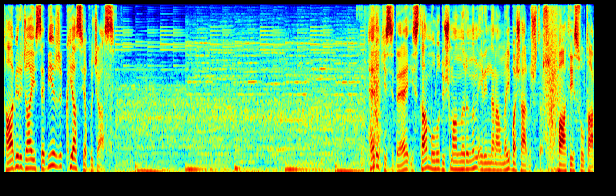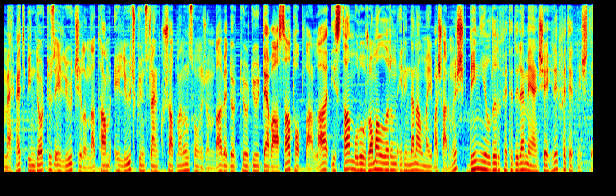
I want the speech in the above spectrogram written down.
tabiri caizse bir kıyas yapacağız. Her ikisi de İstanbul'u düşmanlarının elinden almayı başarmıştır. Fatih Sultan Mehmet 1453 yılında tam 53 gün süren kuşatmanın sonucunda ve döktürdüğü devasa toplarla İstanbul'u Romalıların elinden almayı başarmış, bin yıldır fethedilemeyen şehri fethetmişti.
